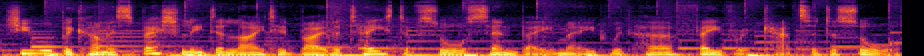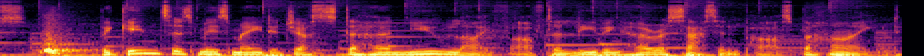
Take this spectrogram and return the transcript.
she will become especially delighted by the taste of sauce senbei made with her favorite katsuta sauce. Begins as Ms. Maid adjusts to her new life after leaving her assassin past behind.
